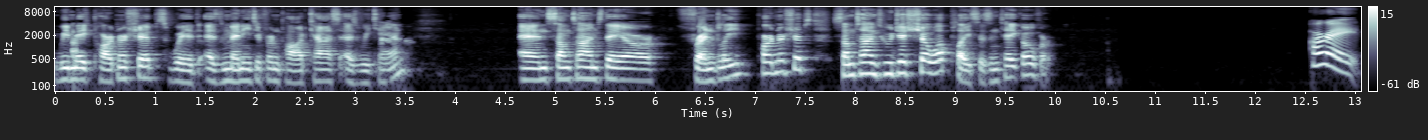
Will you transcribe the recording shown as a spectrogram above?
we make partnerships with as many different podcasts as we can and sometimes they are friendly partnerships sometimes we just show up places and take over All right.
